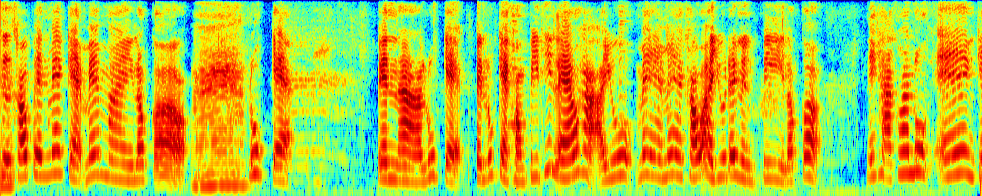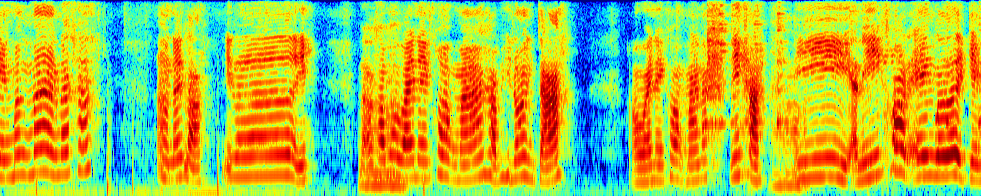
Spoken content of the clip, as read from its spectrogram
คือเขาเป็นแม่แกะแม่ใหม่แล้วก็ลูกแกะ เป็นอ่าลูกแกะเป็นลูกแกะของปีที่แล้วค่ะ อายุแม่แม่เขาอายุได้หนึ่งปี แล้วก็นี่ค่ะคลอดลูกเองเก่งมากๆนะคะเอาได้เหรอนี่เลย แล้วเขามาไว้ในคอกม้าค่ะพี่น้องจ๊ะเอาไว้ในคอกม้านะนี่ค่ะ นี่อันนี้คลอดเองเลยเก่ง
